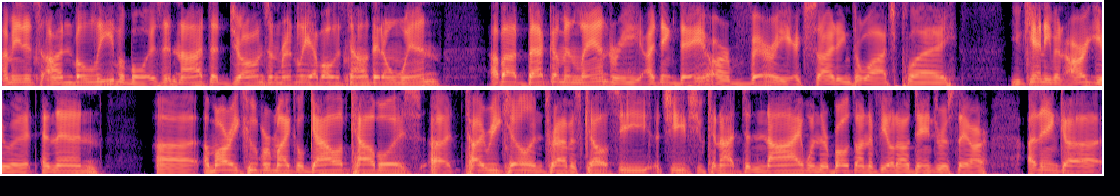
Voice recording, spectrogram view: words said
I mean, it's unbelievable, is it not? That Jones and Ridley have all this talent, they don't win. How about Beckham and Landry? I think they are very exciting to watch play. You can't even argue it. And then uh, Amari Cooper, Michael Gallup, Cowboys, uh, Tyreek Hill, and Travis Kelce, Chiefs. You cannot deny when they're both on the field how dangerous they are. I think, uh,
